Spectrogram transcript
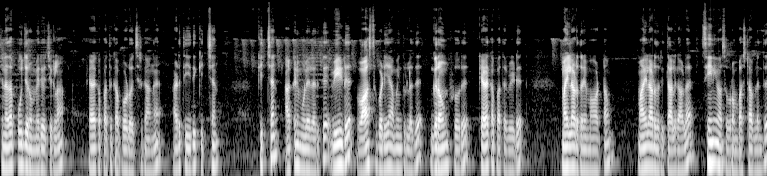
சின்னதாக பூஜை ரூம் மாரி வச்சுக்கலாம். கிழக்க பார்த்து கப்போர்டு வச்சுருக்காங்க. அடுத்து இது கிச்சன். கிச்சன் அக்னி மூலையில் இருக்குது வீடு வாஸ்துபடியே அமைந்துள்ளது. கிரவுண்ட் ஃப்ளோரு கிழக்க பார்த்த வீடு. மயிலாடுதுறை மாவட்டம். மயிலாடுதுறை தாலுகாவில் சீனிவாசபுரம் பஸ் ஸ்டாப்லேருந்து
